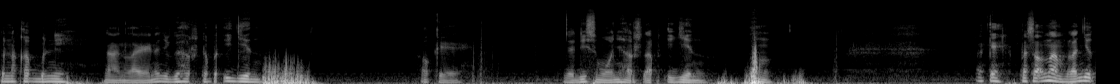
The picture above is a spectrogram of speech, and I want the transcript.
penangkap benih. Nah, nelayannya juga harus dapat izin. Oke. Jadi semuanya harus dapat izin. Hmm. Oke, pasal 6 lanjut.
